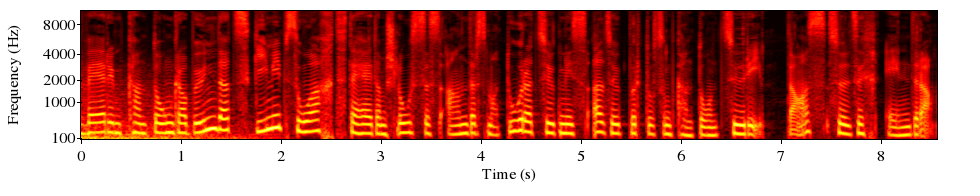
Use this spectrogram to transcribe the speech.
Wer im Kanton Graubünden das Gimmi besucht, der hat am Schluss ein anderes Maturazeugnis als jemand aus dem Kanton Zürich. Das soll sich ändern.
